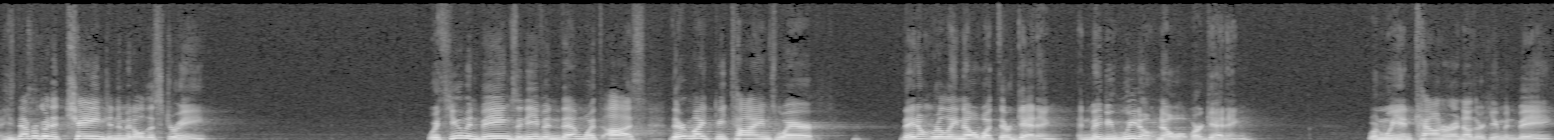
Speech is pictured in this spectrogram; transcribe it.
He's never going to change in the middle of the stream. With human beings and even them with us, there might be times where they don't really know what they're getting, and maybe we don't know what we're getting when we encounter another human being.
